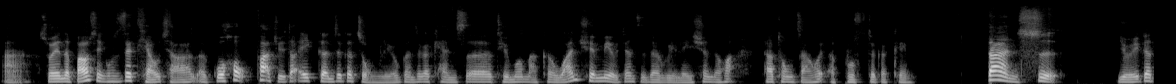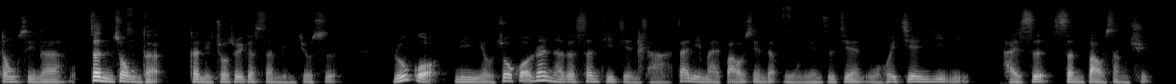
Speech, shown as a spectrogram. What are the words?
啊，所以呢，保险公司在调查了过后，发觉到哎，跟这个肿瘤跟这个 cancer tumor marker 完全没有这样子的 relation 的话，他通常会 approve 这个 claim，但是有一个东西呢，郑重的跟你做出一个声明，就是。如果你有做过任何的身体检查，在你买保险的五年之间，我会建议你还是申报上去，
